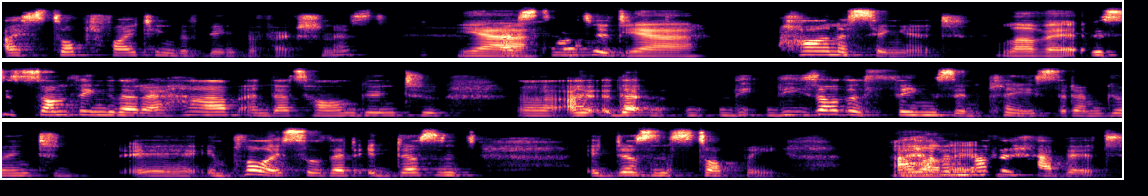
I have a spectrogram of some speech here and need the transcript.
I stopped fighting with being perfectionist. Yeah. I started yeah. harnessing it. Love it. This is something that I have, and that's how I'm going to. Uh, I, that th- these are the things in place that I'm going to uh, employ so that it doesn't it doesn't stop me. I, I have another it. habit,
